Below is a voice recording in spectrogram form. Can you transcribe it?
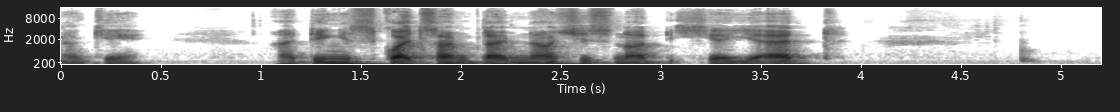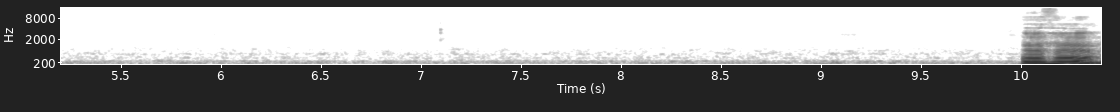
Okay. I think it's quite some time now. She's not here yet. Mm-hmm.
